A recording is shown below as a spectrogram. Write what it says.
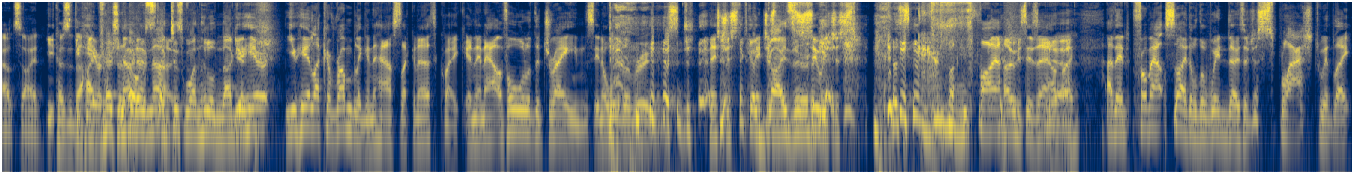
outside because of the high pressure no, no, hose. no. Like just one little nugget. You hear you hear like a rumbling in the house, like an earthquake, and then out of all of the drains in all of the rooms, there's just, Like a just geyser. sewage just, just fucking fire hoses out, Yeah. right? And then from outside, all the windows are just splashed with like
